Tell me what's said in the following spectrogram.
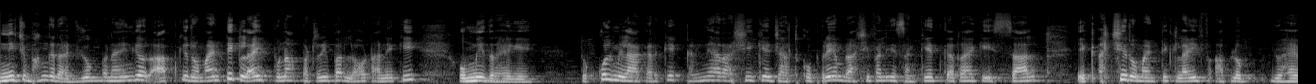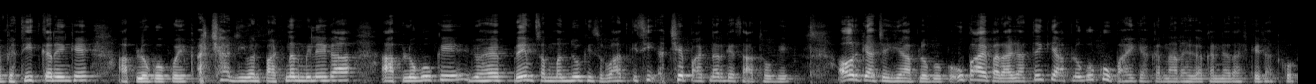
नीच भंग राजयोग बनाएँगे और आपकी रोमांटिक लाइफ पुनः पटरी पर लौट आने की उम्मीद रहेगी। तो कुल मिलाकर के कन्या राशि के जातकों, प्रेम राशिफल ये संकेत कर रहा है कि इस साल एक अच्छी रोमांटिक लाइफ आप लोग जो है व्यतीत करेंगे। आप लोगों को एक अच्छा जीवन पार्टनर मिलेगा। आप लोगों के जो है प्रेम संबंधों की शुरुआत किसी अच्छे पार्टनर के साथ होगी। और क्या चाहिए आप लोगों को? उपाय पर आ जाते हैं कि आप लोगों को उपाय क्या करना रहेगा कन्या राशि के जात को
